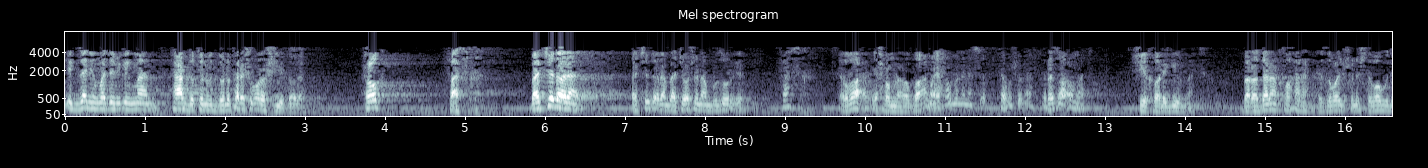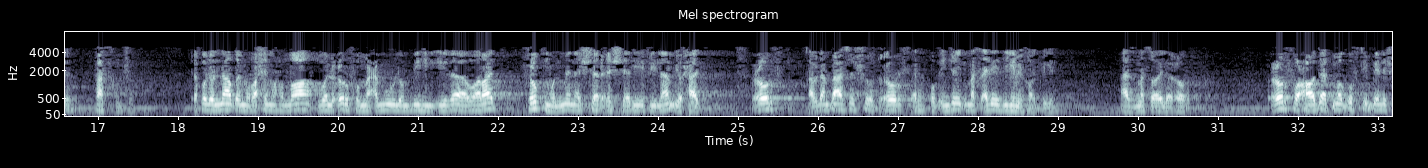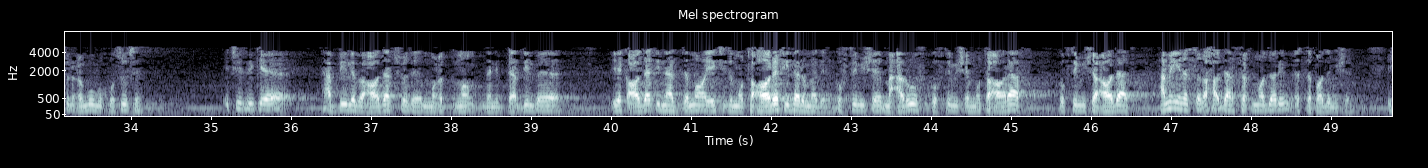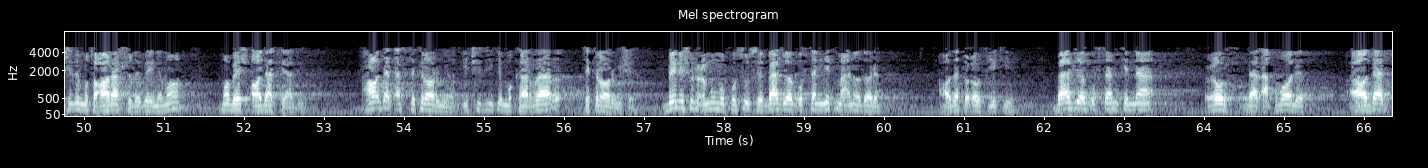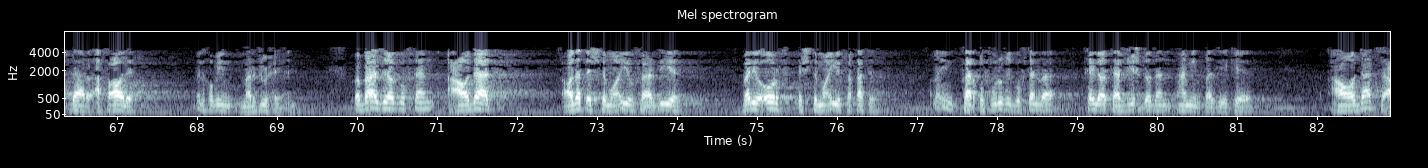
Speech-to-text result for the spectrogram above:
یک زنی اومده میگه من هر دو تا دو نفر شما رو شیر داده حکم فسخ. بچه دارن. بچه دارن بچه هاشون هم بزرگه. فسخ. رضاع یحرمنا رضاع ما یحرمنا نسب تموم شد رضاع اومد. شیر خارگی اومد. برادران خواهرن ازدواجشون اشتباه بوده. فسخ میشه يقول الناظم رحمه الله والعرف معمول به إذا ورد حكم من الشرع الشريف لم يحد عرف قبلا بحث شد. عرف خب اینجا یک مسئله دیگه می‌خواد بگه از مسائل عرف. عرف و عادت ما گفتیم بینشون عموم و خصوصه. یه چیزی که تبدیل به عادت شده یعنی تبدیل به یک عادتی نزد ما یک چیز متعارفی در اومده. گفته میشه معروف گفته میشه متعارف گفته میشه عادت. همه این اصطلاحات در فقه ما داریم استفاده میشه. یه چیز متعارف شده بین ما ما بهش عادت کردیم. عادت از تکرار میاد. یه چیزی که مکرر تکرار میشه. بینشون عموم و خصوصه. بعضیا گفتن یک معنا داره. عادت و عرف یکیه. بعضیا گفتن که نه عرف در اقوال عادت در افعاله. ولی خب این مرجوحه یعنی. و بعضیا گفتن عادت عادت اجتماعی و فردیه ولی عرف اجتماعی فقطه. حالا این فرق و فروغی گفتن و خیلی ترجیح دادن همین قضیه که عادت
